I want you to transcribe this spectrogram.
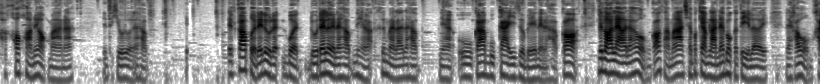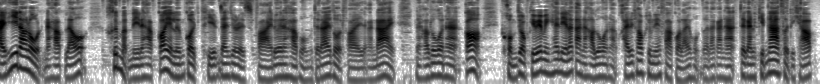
ำข้อความที่ออกมานะ execute ดูนะครับ F9 เปิดได้ดูเปิดดูได้เลยนะครับนี่ยขึ้นมาแล้วนะครับ เนี่ยอูกาบูกาอิโซเบเนี่ยนะครับก็เรียบร้อยแล้วนะครับผมก็สามารถใช้โปรแกรมรันได้ปกติเลยนะครับผมใครที่ดาวน์โหลดนะครับแล้วขึ้นแบบนี้นะครับ ก็อย่าลืมกดคลิป Dangerous File ด้วยนะครับ ผมจะได้โหลดไฟล์กันได้นะครับทุกคนฮะ ก็ผมจบคลิปไว้เพียงแค่นี้แล้วกันนะครับทุกคนครับ ใครที่ชอบคลิปนี้ฝากกดไลค์ผมด้วยแล้วกันฮะ เจอกันคลิปหน้า สวัสดีครับ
